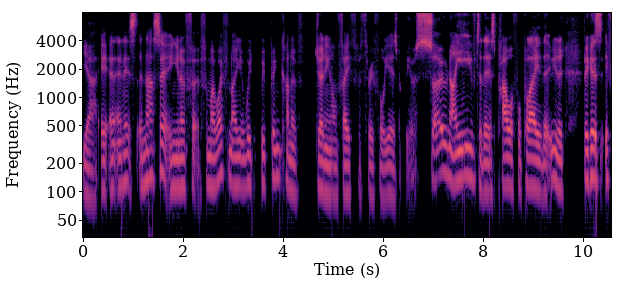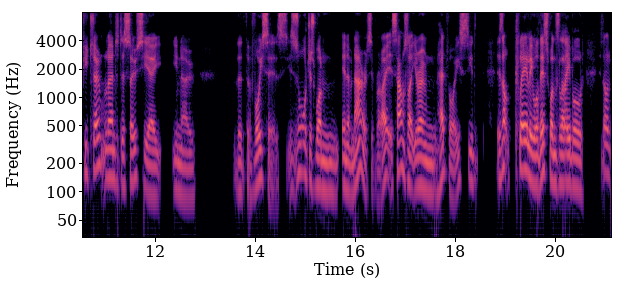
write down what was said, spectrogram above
Yeah it, and it's and that's it. And you know for, for my wife and i we, we've been kind of journeying on faith for three four years but we were so naive to this powerful play that you know because if you don't learn to dissociate you know the the voices it's all just one inner narrative right? It sounds like your own head voice. You it's not clearly well this one's labeled it's not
